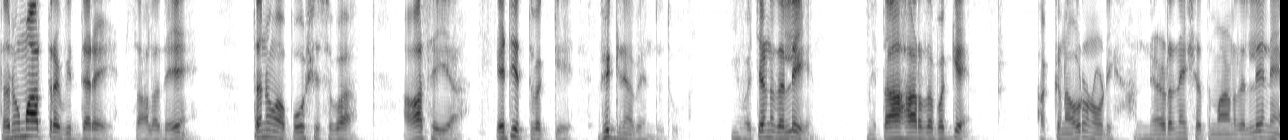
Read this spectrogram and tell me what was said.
ತನು ಮಾತ್ರವಿದ್ದರೆ ಸಾಲದೆ ತನುವ ಪೋಷಿಸುವ ಆಸೆಯ ಯತಿತ್ವಕ್ಕೆ ವಿಘ್ನವೆಂದುದು. ಈ ವಚನದಲ್ಲಿ ಮಿತಾಹಾರದ ಬಗ್ಗೆ ಅಕ್ಕನವರು ನೋಡಿ, ಹನ್ನೆರಡನೇ ಶತಮಾನದಲ್ಲೇ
